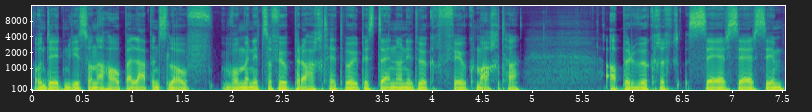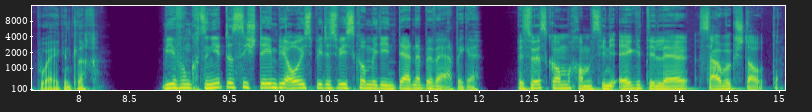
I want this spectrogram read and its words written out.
und irgendwie so einen halben Lebenslauf, wo mir nicht so viel gebracht hat, wo ich bis dann noch nicht wirklich viel gemacht habe. Aber wirklich sehr, sehr simpel eigentlich. Wie funktioniert das System bei uns bei der Swisscom mit internen Bewerbungen? Bei Swisscom kann man seine eigene Lehre selber gestalten.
